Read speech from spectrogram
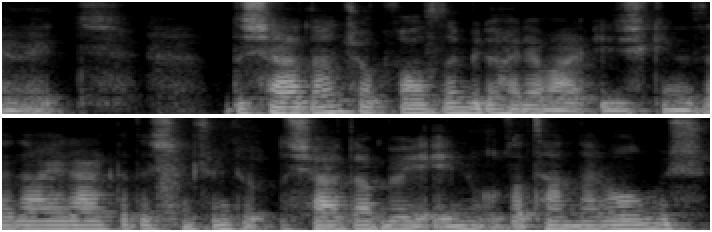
Evet. Dışarıdan çok fazla müdahale var ilişkinize dair arkadaşım. Çünkü dışarıdan böyle elini uzatanlar olmuş.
